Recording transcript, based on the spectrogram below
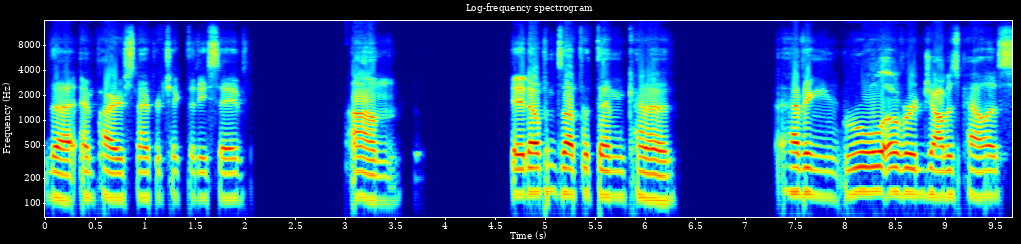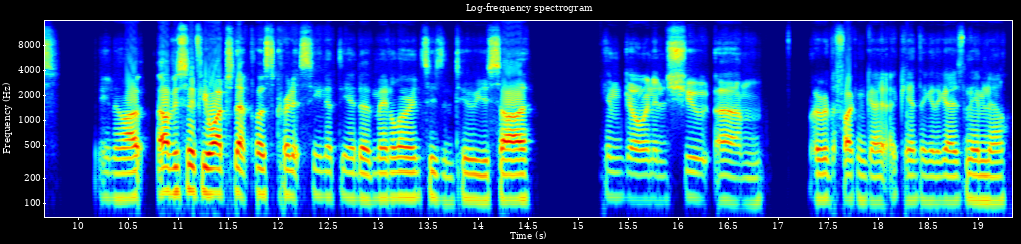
the Empire sniper chick that he saved. Um, it opens up with them kind of having rule over Jabba's palace. You know, obviously, if you watch that post credit scene at the end of Mandalorian season two, you saw him go in and shoot um whatever the fucking guy I can't think of the guy's name now.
